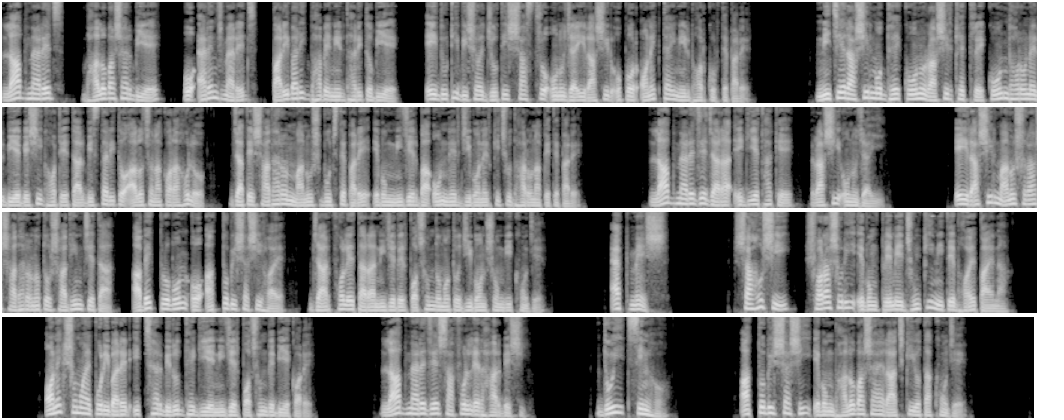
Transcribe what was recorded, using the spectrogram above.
Love marriage, ভালোবাসার বিয়ে ও arrange marriage, পারিবারিকভাবে নির্ধারিত বিয়ে, এই দুটি বিষয় জ্যোতিষশাস্ত্র অনুযায়ী রাশির ওপর অনেকটাই নির্ভর করতে পারে। নিচে রাশির মধ্যে কোন রাশির ক্ষেত্রে কোন ধরনের বিয়ে বেশি ঘটে তার বিস্তারিত আলোচনা করা হল, যাতে সাধারণ মানুষ বুঝতে পারে এবং নিজের বা অন্যের জীবনের কিছু ধারণা পেতে পারে। লাভ ম্যারেজে যারা এগিয়ে থাকে, রাশি অনুযায়ী। এই রাশির মানুষরা সাধারণত স্বাধীন চেতা আবেগপ্রবণ ও আত্মবিশ্বাসী হয়, যার ফলে তারা নিজেদের পছন্দমতো জীবনসঙ্গী খোঁজে। এক মেষ। সাহসী, সরাসরি এবং প্রেমে ঝুঁকি নিতে ভয় পায় না। অনেক সময় পরিবারের ইচ্ছার বিরুদ্ধে গিয়ে নিজের পছন্দে বিয়ে করে। লাভ ম্যারেজে সাফল্যের হার বেশি। দুই, সিংহ। আত্মবিশ্বাসী এবং ভালোবাসায় রাজকীয়তা খোঁজে।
